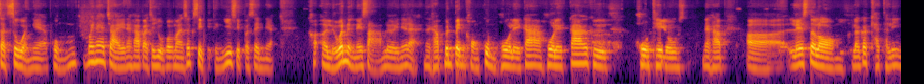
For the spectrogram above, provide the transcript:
สัดส่วนเนี่ยผมไม่แน่ใจนะครับอาจจะอยู่ประมาณสัก 10ถึง20%เนี่ยหรือว่าหนึ่งในสามเลยนี่แหละนะครับเป็นเป็นของกลุ่ม HoReCa HoReCa ก็คือ hotel นะครับ restaurant แล้วก็ catering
